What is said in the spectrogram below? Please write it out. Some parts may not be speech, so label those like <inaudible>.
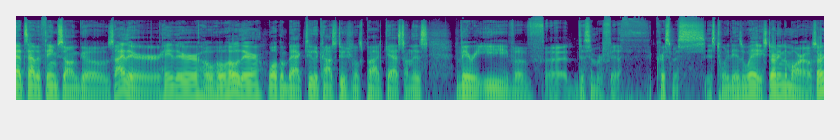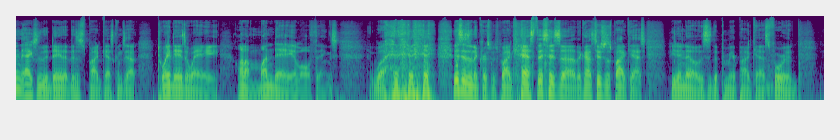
That's how the theme song goes. Hi there. Hey there. Ho, ho, ho there. Welcome back to the Constitutionals podcast on this very eve of uh, December 5th. Christmas is 20 days away, starting tomorrow. Starting actually the day that this podcast comes out. 20 days away on a Monday, of all things. Well, <laughs> this isn't a Christmas podcast. This is uh, the Constitutionals podcast. If you didn't know, this is the premier podcast for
